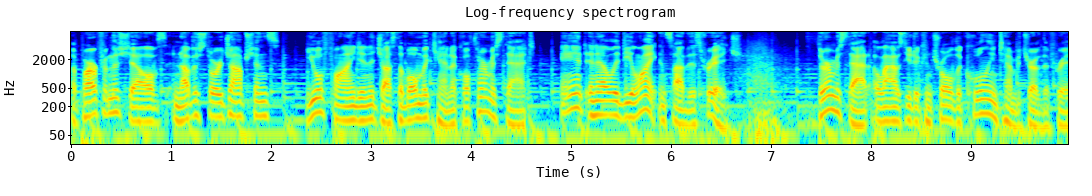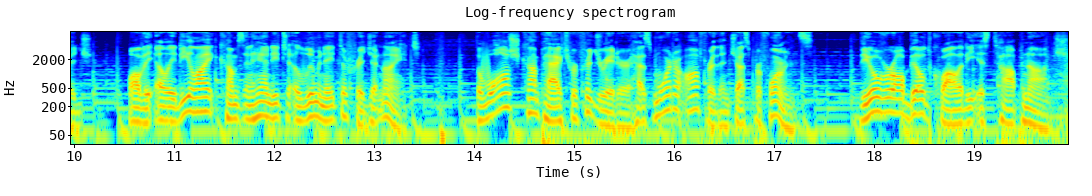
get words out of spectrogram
Apart from the shelves and other storage options, you will find an adjustable mechanical thermostat and an LED light inside this fridge. The thermostat allows you to control the cooling temperature of the fridge, while the LED light comes in handy to illuminate the fridge at night. The Walsh Compact Refrigerator has more to offer than just performance. The overall build quality is top-notch,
